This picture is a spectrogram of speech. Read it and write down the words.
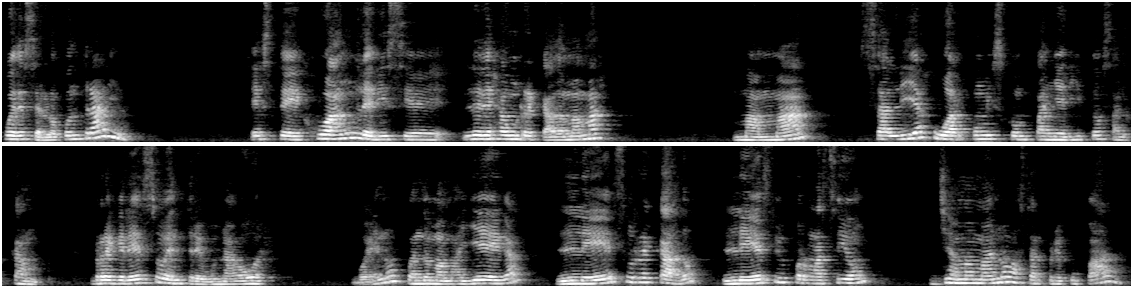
puede ser lo contrario este, Juan le dice, le deja un recado a mamá. Mamá, salí a jugar con mis compañeritos al campo. Regreso entre una hora. Bueno, cuando mamá llega, lee su recado, lee su información, ya mamá no va a estar preocupada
